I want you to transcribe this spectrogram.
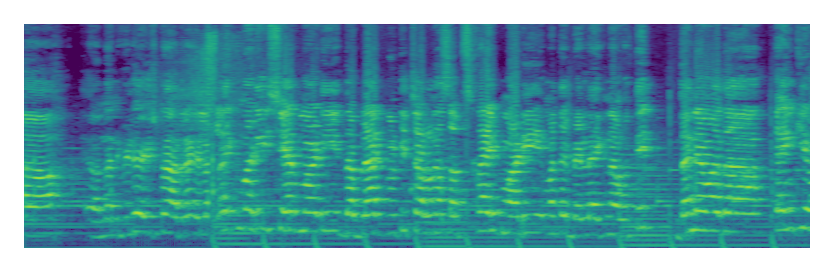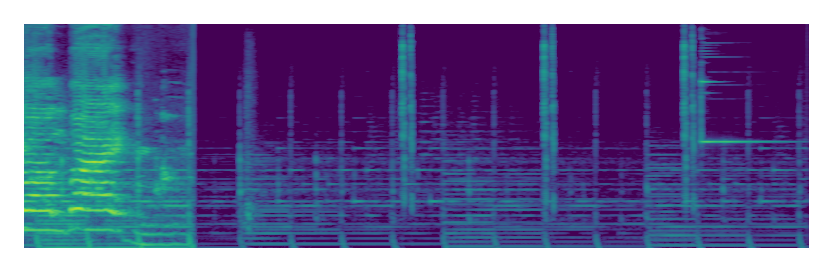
ನನ್ನ ವಿಡಿಯೋ ಇಷ್ಟ ಆದ್ರೆ ಲೈಕ್ ಮಾಡಿ ಶೇರ್ ಮಾಡಿ the black beauty channel subscribe ಮಾಡಿ, ಮತ್ತೆ ಬೆಲ್ ಐಕ್ನ ಒತ್ತಿ. ಧನ್ಯವಾದ. Thank you all bye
